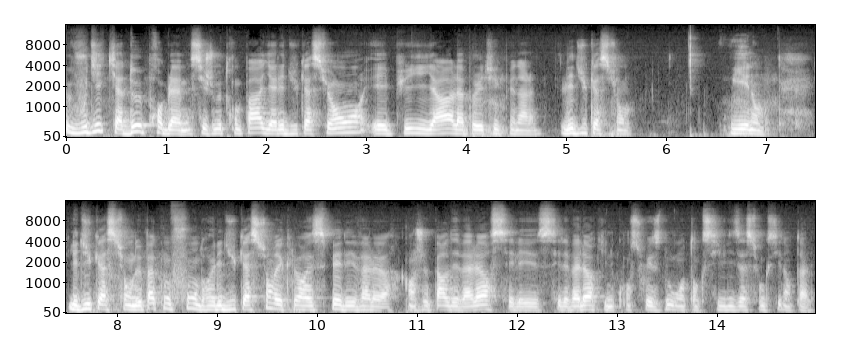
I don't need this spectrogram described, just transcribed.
vous dites qu'il y a deux problèmes. Si je ne me trompe pas, il y a l'éducation et puis il y a la politique pénale. L'éducation, oui et non. L'éducation, ne pas confondre l'éducation avec le respect des valeurs. Quand je parle des valeurs, c'est les, les valeurs qui nous construisent nous en tant que civilisation occidentale.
